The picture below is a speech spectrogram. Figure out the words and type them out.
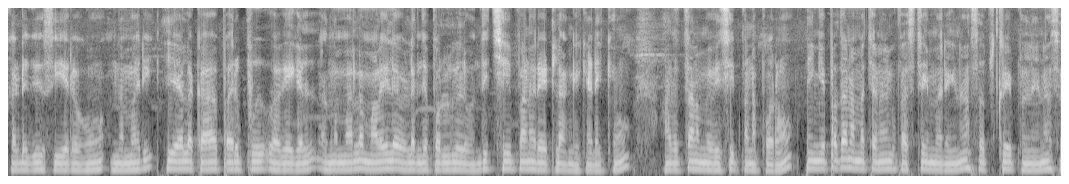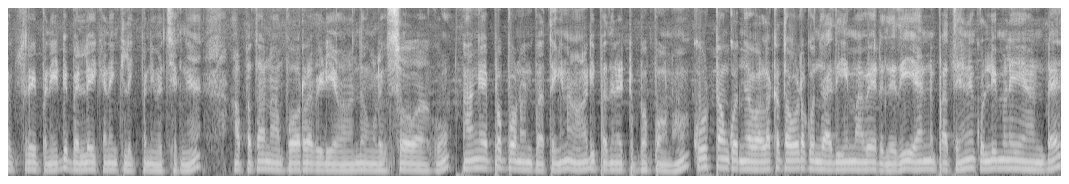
கடுகு சீரகம் அந்த மாதிரி ஏலக்காய் பருப்பு வகைகள் அந்த மாதிரிலாம் மலையில் விளைஞ்ச பொருள்கள் வந்து சீப்பான ரேட்டில் அங்கே கிடைக்கும். அதை தான் நம்ம விசிட் பண்ண போகிறோம் நீங்கள் இப்போ தான் நம்ம சேனலுக்கு ஃபஸ்ட் டைம் வரீங்கன்னா சப்ஸ்கிரைப் பண்ணலைன்னா சப்ஸ்கிரைப் பண்ணிவிட்டு பெல் ஐக்கனை கிளிக் பண்ணி வச்சுக்கோங்க. அப்போ தான் நான் போடுற வீடியோ வந்து உங்களுக்கு ஷோ ஆகும். நாங்கள் எப்போ போனோம்னு பார்த்தீங்கன்னா ஆடி பதினெட்டு இப்போ போனோம். கூட்டம் கொஞ்சம் வழக்கத்தோட கொஞ்சம் அதிகமாகவே இருந்தது. ஏன்னு பார்த்தீங்கன்னா கொல்லிமலையாண்ட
